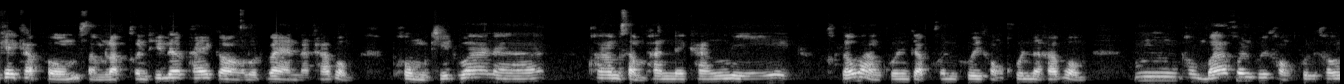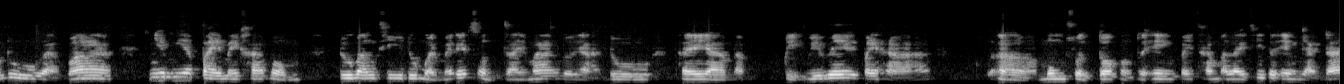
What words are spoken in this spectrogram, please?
เคครับผมสำหรับคนที่เลือกไพ่กองรถแวนนะครับผม ผมคิดว่านะ ความสัมพันธ์ในครั้งนี้ ระหว่างคุณกับคนคุยของคุณนะครับผม อืมผมว่าคนคุยของคุณเขาดูแบบว่า เงียบๆไปไหมครับผม ดูบางทีดูเหมือนไม่ได้สนใจมากเลยอะ ดูพยายามแบบปลีกวิเวกไปหา มุมส่วนตัวของตัวเองไปทำอะไรที่ตัวเองอยากได้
